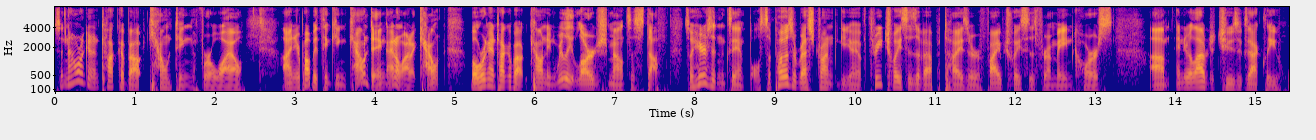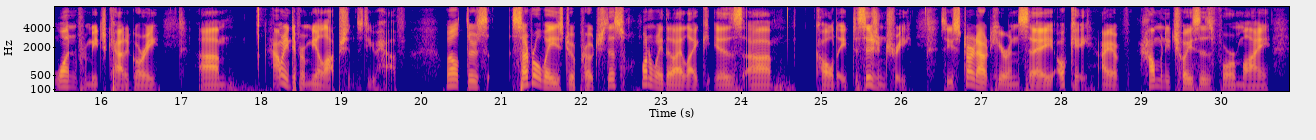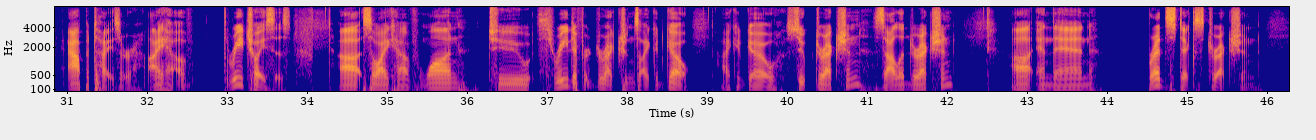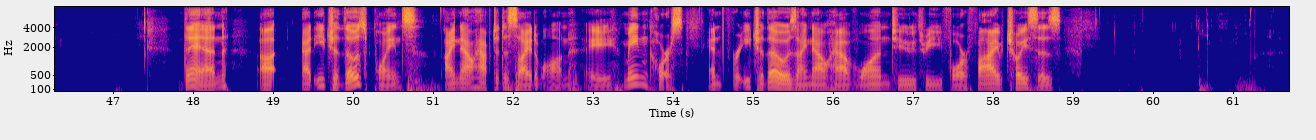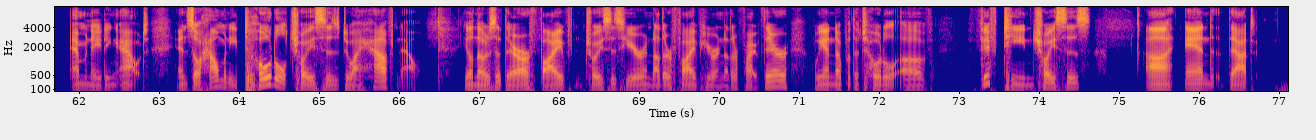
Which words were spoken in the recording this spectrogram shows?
So now we're going to talk about counting for a while. Uh, and you're probably thinking, counting? I don't how to count. But we're going to talk about counting really large amounts of stuff. So here's an example. Suppose a restaurant, you have three choices of appetizer, five choices for a main course, um, and you're allowed to choose exactly one from each category. Um, how many different meal options do you have? Well, there's several ways to approach this. One way that I like is uh, called a decision tree. So you start out here and say, okay, I have how many choices for my appetizer? I have three choices. Uh, so I have one, two, three different directions I could go. I could go soup direction, salad direction, uh, and then breadsticks direction. Then, uh, at each of those points, I now have to decide on a main course. And for each of those, I now have one, two, three, four, five choices emanating out. And so how many total choices do I have now? You'll notice that there are five choices here, another five here, another five there. We end up with a total of 15 choices, uh, and that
